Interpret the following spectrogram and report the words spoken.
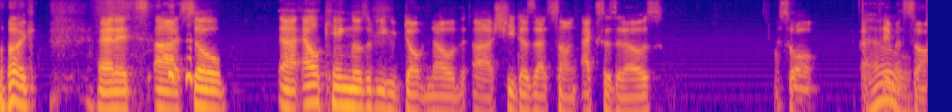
like, and it's uh, so uh, Elle King. Those of you who don't know, uh, she does that song X's and O's. So that famous Oh. song.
